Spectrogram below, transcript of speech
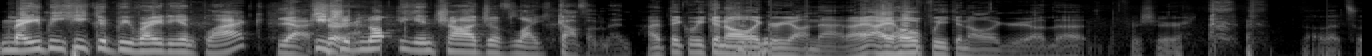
Maybe he could be Radiant Black. Yeah, He sure. should not be in charge of like government. I think we can all agree on that. I, I hope we can all agree on that for sure. oh, that's a,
